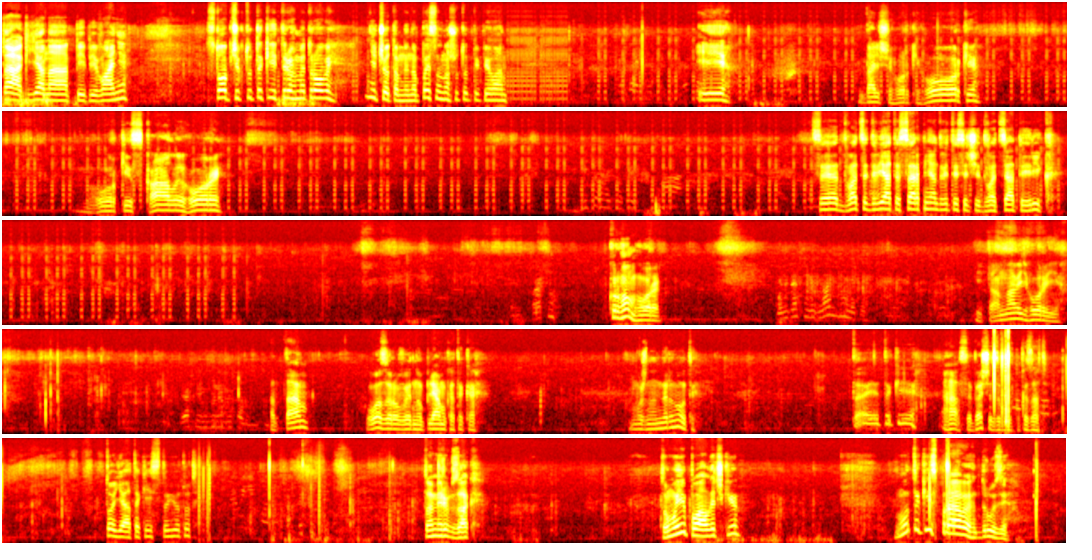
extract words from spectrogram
Так, я на піпівані. Стопчик тут такий трьохметровий. Нічого там не написано, що тут піпіван. І далі горки, горки. Горки, скали, гори. Це 29 серпня 2020 рік. Кругом гори. І там навіть гори є. А там озеро видно, плямка така. Можна нирнути. Та і такі. Ага, себе ще забув показати. То я такий стою тут. То мій рюкзак. То мої палички. Ну такі справи, друзі.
